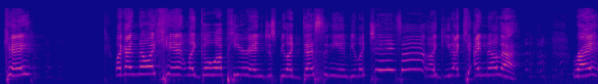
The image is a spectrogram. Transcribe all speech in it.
Okay? Like I know I can't like go up here and just be like Destiny and be like Jesus. Like you know, I, I know that, right?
